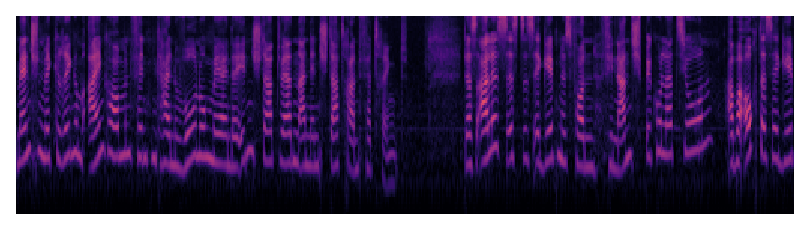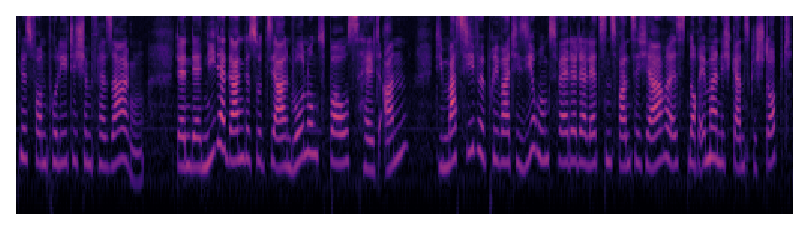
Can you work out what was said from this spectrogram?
Menschen mit geringem Einkommen finden keine Wohnung mehr in der Innenstadt, werden an den Stadtrand verdrängt. Das alles ist das Ergebnis von Finanzspekulation, aber auch das Ergebnis von politischem Versagen. Denn der Niedergang des sozialen Wohnungsbaus hält an. Die massive Privatisierungswelle der letzten 20 Jahre ist noch immer nicht ganz gestoppt.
